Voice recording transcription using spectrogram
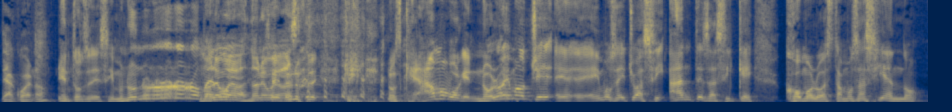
¿De acuerdo? Entonces decimos, no, no, no, no, no, no. No le muevas, no le muevas. nos quedamos porque no lo hemos, che- eh, hemos hecho así antes, así que como lo estamos haciendo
